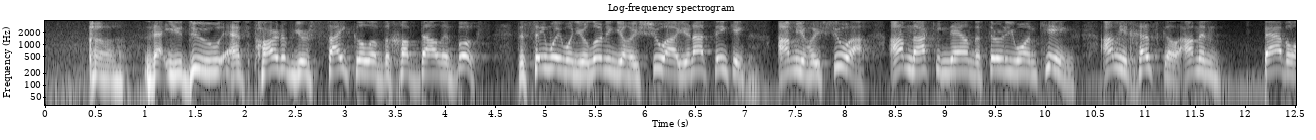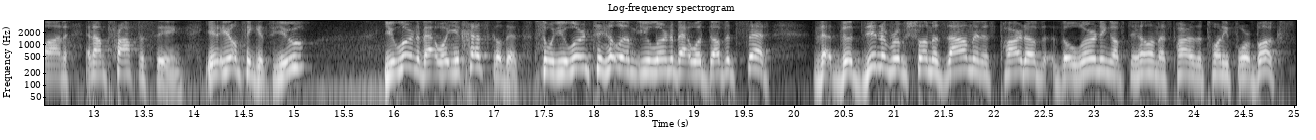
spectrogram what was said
that you do as part of your cycle of the Chavdalid books. The same way when you're learning Yehoshua, you're not thinking, I'm Yehoshua, I'm knocking down the 31 kings, I'm Yechezkel, I'm in Babylon, and I'm prophesying. You, you don't think it's you. You learn about what Yechezkel did. So when you learn Tehillim, you learn about what David said that the din of Reb Shlomo Zalman is part of the learning of Tehillim as part of the 24 books.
